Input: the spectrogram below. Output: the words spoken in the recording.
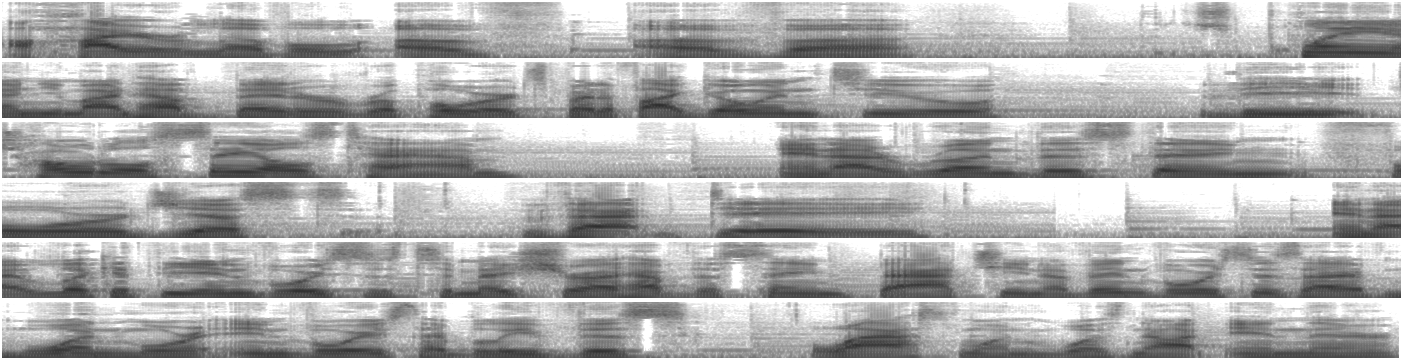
a higher level of, of uh, plan, you might have better reports. But if I go into the total sales tab and I run this thing for just that day and I look at the invoices to make sure I have the same batching of invoices. I have one more invoice. I believe this last one was not in there.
